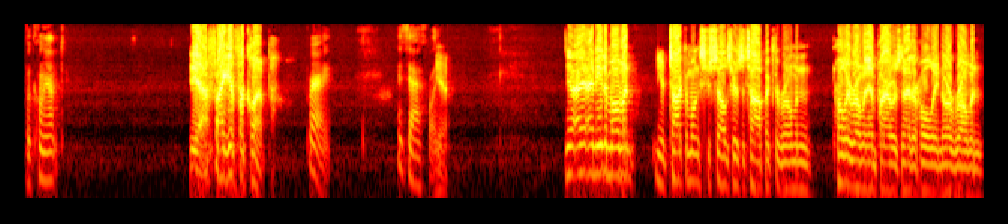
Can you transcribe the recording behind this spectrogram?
But Klimt, Yeah. If I get for Klimp. right? Exactly. Yeah. Yeah. I, I need a moment you know, talk amongst yourselves. Here's a topic: the Roman Holy Roman Empire was neither holy nor Roman.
